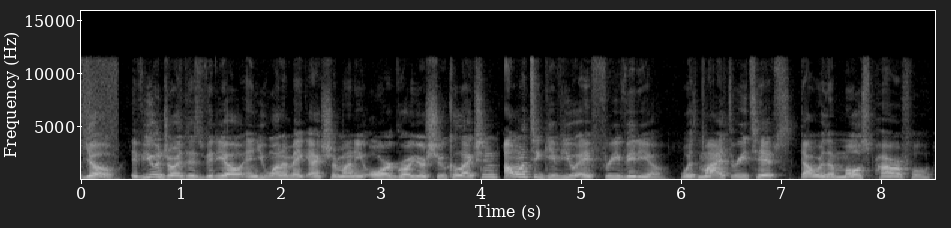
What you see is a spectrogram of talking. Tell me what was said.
Yo, if you enjoyed this video and you want to make extra money or grow your shoe collection, I want to give you a free video with my three tips that were the most powerful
